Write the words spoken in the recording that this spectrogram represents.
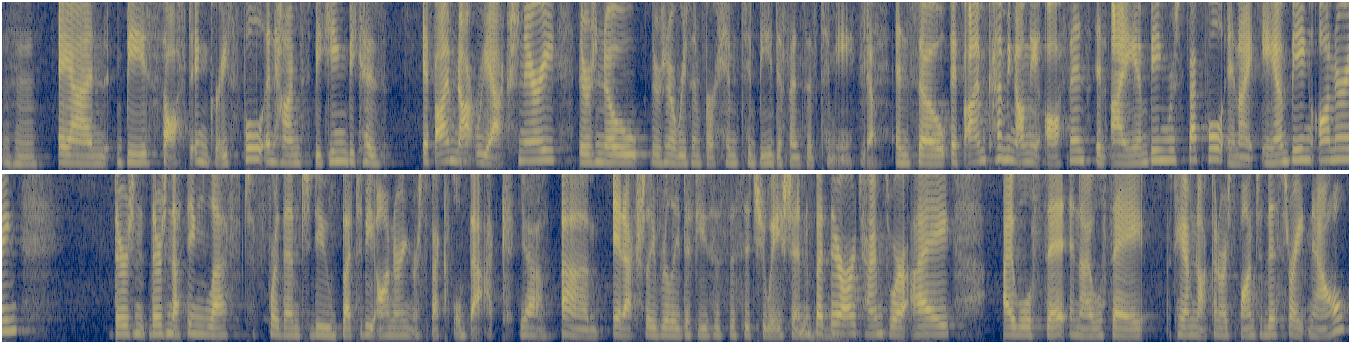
mm-hmm. and be soft and graceful in how I'm speaking because if I'm not reactionary, there's no there's no reason for him to be defensive to me. Yeah. And so if I'm coming on the offense and I am being respectful and I am being honoring, there's there's nothing left for them to do but to be honoring, respectful back. Yeah. Um, it actually really diffuses the situation. But there are times where I I will sit and I will say, okay, I'm not going to respond to this right now.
